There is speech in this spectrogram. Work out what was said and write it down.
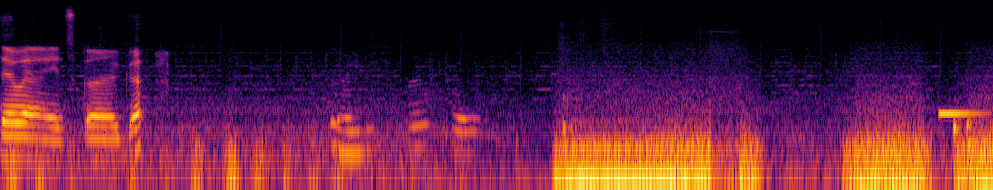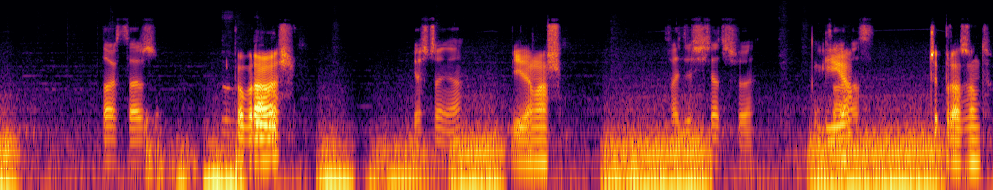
the way it's going. Co chcesz? Pobrałeś? Jeszcze nie? Ile masz? 23. Giga? Zaraz. Czy procent?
